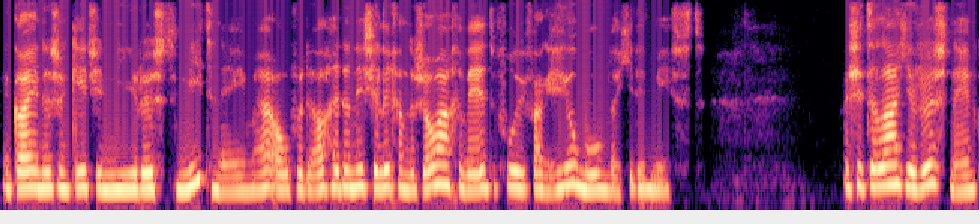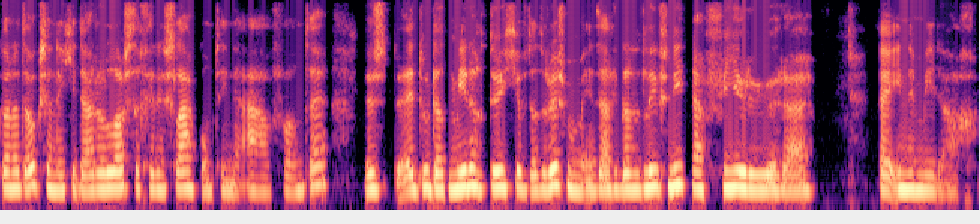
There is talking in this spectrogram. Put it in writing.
En kan je dus een keertje die rust niet nemen overdag. En dan is je lichaam er zo aan gewend. Dan voel je, je vaak heel moe omdat je dit mist. Als je te laat je rust neemt, kan het ook zijn dat je daardoor lastiger in slaap komt in de avond. Hè? Dus eh, doe dat middagdutje of dat rustmoment eigenlijk dan het liefst niet na vier uur uh, in de middag.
